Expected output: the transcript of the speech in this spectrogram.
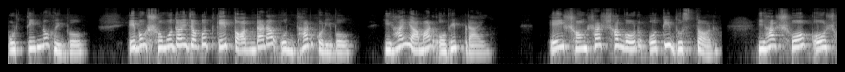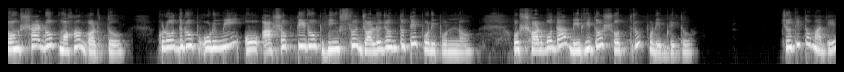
উত্তীর্ণ হইব এবং সমুদয় জগৎকে তদ্বারা উদ্ধার করিব। ইহাই আমার অভিপ্রায়। এই সংসার সাগর অতি দুস্তর। ইহা শোক ও সংসাররূপ মহাগর্ত। ক্রোধরূপ উর্মি ও আসক্তিরূপ হিংস্র জলজন্তুতে পরিপূর্ণ ও সর্বদা বিবিধ শত্রু পরিবৃত। যদি তোমাদের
